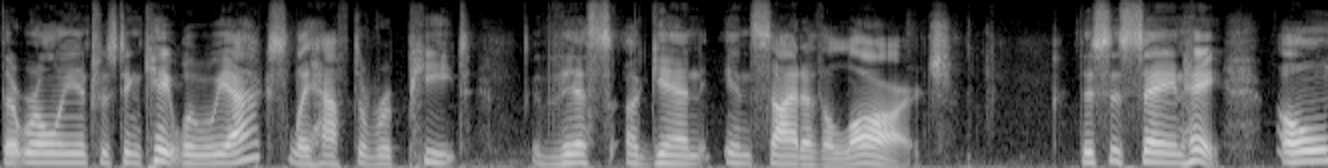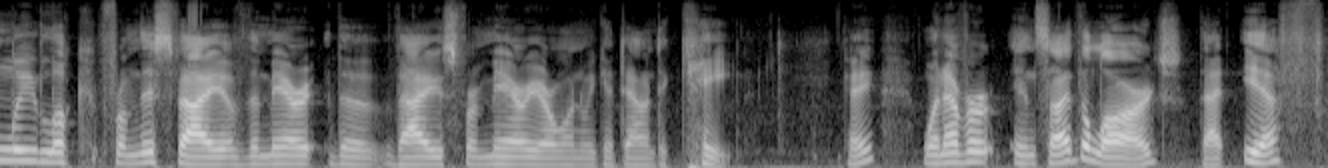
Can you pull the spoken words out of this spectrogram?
that we're only interested in Kate? Well, we actually have to repeat this again inside of the large. This is saying, hey, only look from this value of the, Mary, the values for Mary or when we get down to Kate. Okay? Whenever inside the large, that if,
